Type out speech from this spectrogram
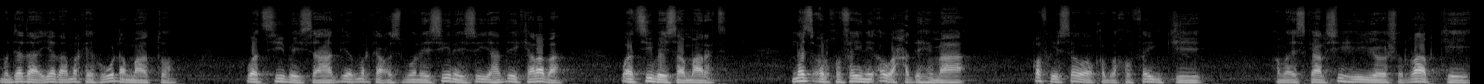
muddada iyada markay kugu dhammaato waad siibaysaa haddii aad markaa cusboonaysiinayso iyo haddii kaleba waad siibaysaa maaragta nascu lkhufeyni aw axadihimaa qofkii isagoo qaba khufeynkii ama iskaalshihii iyo shuraabkii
